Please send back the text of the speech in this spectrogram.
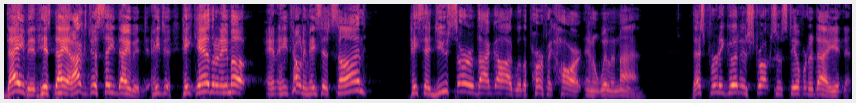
David, his dad, I could just see David. He just, he gathered him up and he told him, he said, son, he said, you serve thy God with a perfect heart and a willing mind. That's pretty good instruction still for today, isn't it?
